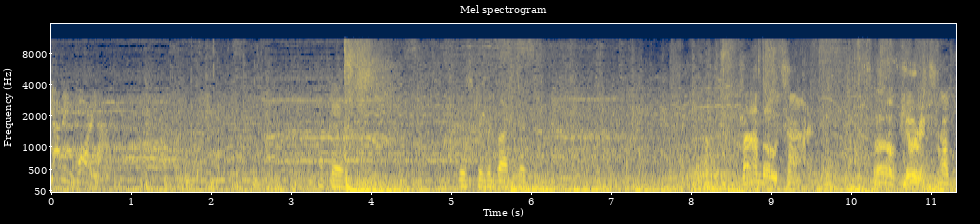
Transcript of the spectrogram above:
gunning for you. Okay. This stupid bastard. Combo time. Oh, you're in trouble.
